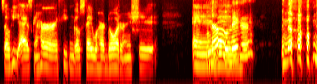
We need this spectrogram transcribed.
So he asking her if he can go stay with her daughter and shit. And no, then- nigga. no.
